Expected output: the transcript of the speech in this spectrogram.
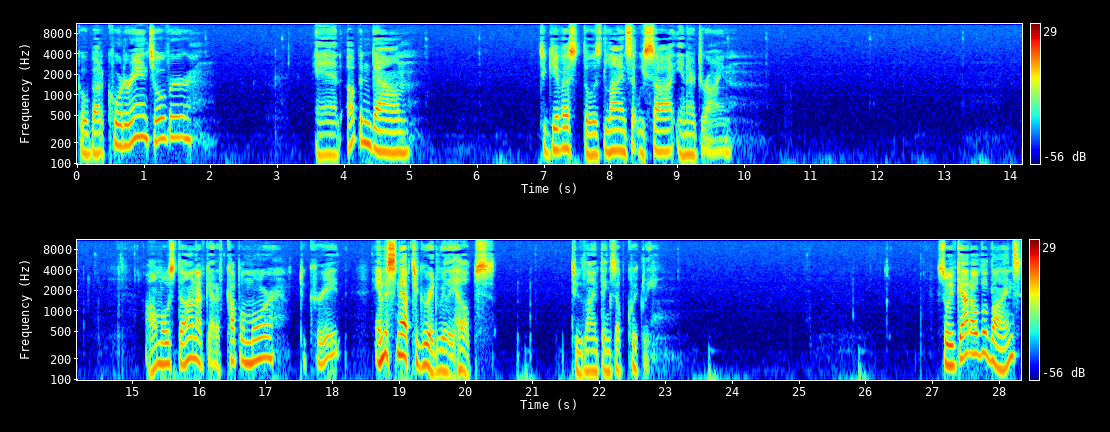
go about a quarter inch over, and up and down to give us those lines that we saw in our drawing. Almost done. I've got a couple more to create. And the snap to grid really helps to line things up quickly. So we've got all the lines.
